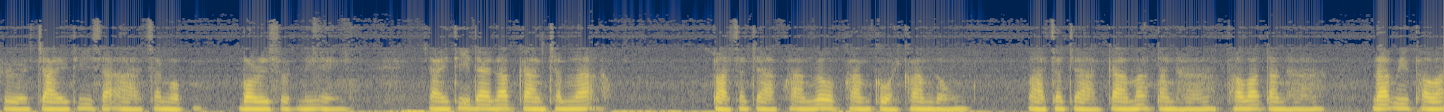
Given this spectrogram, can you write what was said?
คือใจที่สะอาดสงบบริสุทธิ์นี้เอง ใจที่ได้รับการชำระ ปราศจากความโลภความโกรธความหลง ปราศจากกามตัณหาภาวะตัณหา และวิภาวะ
